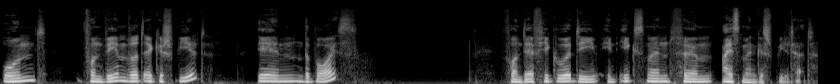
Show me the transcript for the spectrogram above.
Und von wem wird er gespielt? In The Boys? Von der Figur, die in X-Men-Film Iceman gespielt hat.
